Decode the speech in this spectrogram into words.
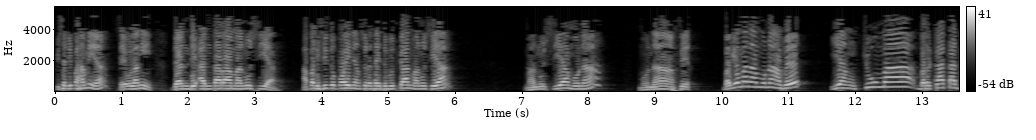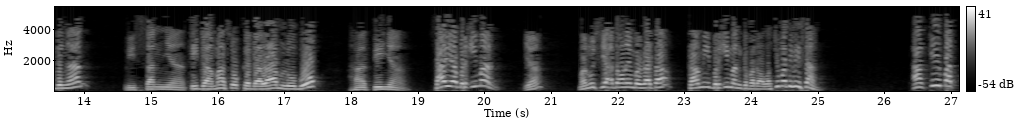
bisa dipahami ya, saya ulangi. Dan di antara manusia, apa di situ poin yang sudah saya sebutkan manusia? Manusia muna, munafik. Bagaimana munafik? Yang cuma berkata dengan lisannya, tidak masuk ke dalam lubuk hatinya. Saya beriman. Ya. Manusia ada orang yang berkata, kami beriman kepada Allah. Cuma di lisan. Akibat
